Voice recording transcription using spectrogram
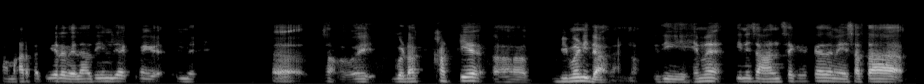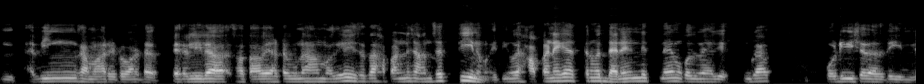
සමහර පැතිවල වෙලාතිීන් දෙයක් ගොඩක් කට්ටිය බිම නිදාගන්න ඉතින් එහෙම තින චාන්සකද මේ සතා ඇවිං සමහරටවාට පෙරලිලා සතාව යට වුණහම වගේ සතා හපන්න චාන්සත් තියනවා. ඉතින් ඔය හපන එක ඇත්තනම දැනෙන්න්නෙත් නෑ. මොකොද මේගේ ගක් පොඩි විෂ දල්ති ඉන්න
